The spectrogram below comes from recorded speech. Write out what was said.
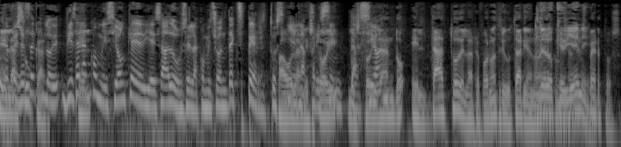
El Pues lo dice la comisión que de 10 a 12, la comisión de expertos, y en la le estoy, le estoy dando el dato de la reforma tributaria, no De la lo que Comisión viene. expertos.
